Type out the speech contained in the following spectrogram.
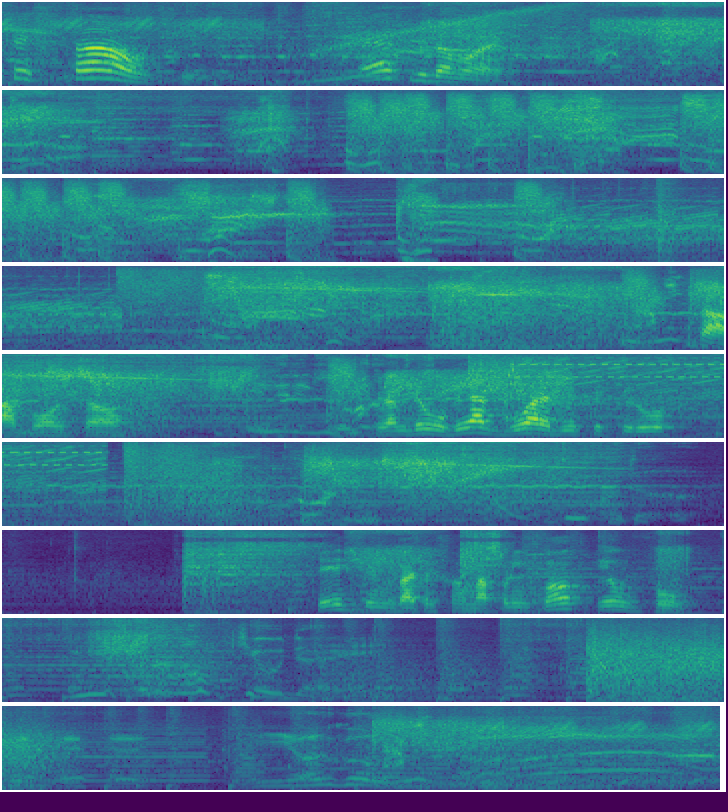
Questão, filho. É, filho da mãe. Tá bom então. Você vai me devolver agora dele que você tirou. Se ele não vai transformar por enquanto, eu vou.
